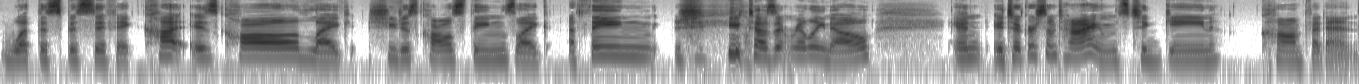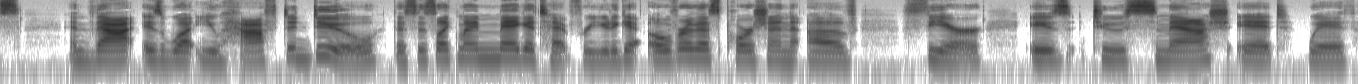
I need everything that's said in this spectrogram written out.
what the specific cut is called. Like, she just calls things like a thing. She doesn't really know. And it took her some time to gain confidence. And that is what you have to do. This is like my mega tip for you to get over this portion of fear is to smash it with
